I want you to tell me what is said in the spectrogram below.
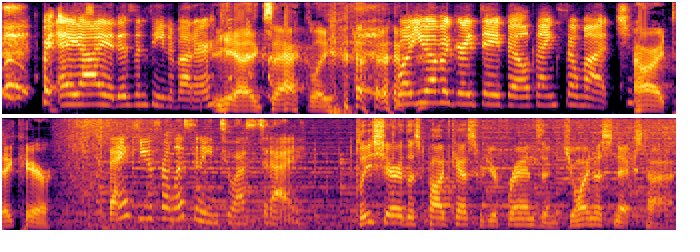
For AI, it isn't peanut butter. Yeah, exactly. well, you have a great day, Bill. Thanks so much. All right, take care. Thank you for listening to us today. Please share this podcast with your friends and join us next time.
